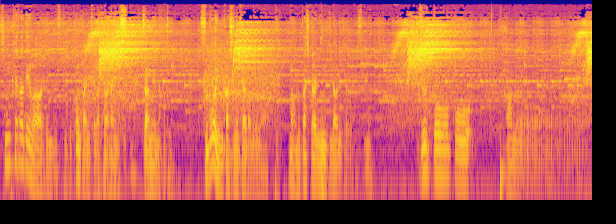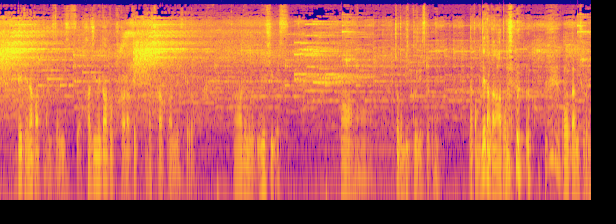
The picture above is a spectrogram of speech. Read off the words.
新キャラではあるんですけど、今回のキャラではないです。残念なことに。すごい昔のキャラではあって、まあ昔から人気があるキャラですね。ずっと、こう、あのー出てなかったんですよね、実は。始めた時から結構欲しかったんですけど。ああ、でも嬉しいです。ああ、ちょっとびっくりですけどね。なんかもう出たんかなと思っ 思ったんですよね。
